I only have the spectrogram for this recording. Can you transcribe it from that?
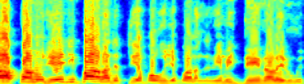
ਆਪਾਂ ਨੂੰ ਜੇ ਜੀ ਭਾਣਾ ਦਿੱਤੀ ਆਪਾਂ ਉਹ ਜੇ ਭਾਣਾ ਦਿੰਦੀਆਂ ਵੀ ਦੇਣ ਵਾਲੇ ਨੂੰ ਵੀ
